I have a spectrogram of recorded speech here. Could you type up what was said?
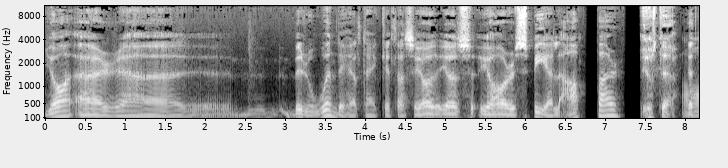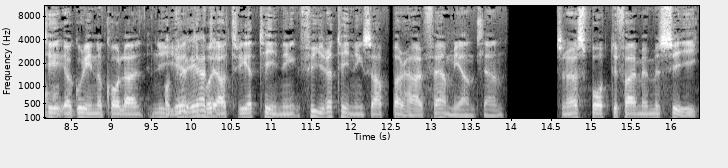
Jag är eh, beroende helt enkelt. Alltså jag, jag, jag har spelappar. Just det. Jag, jag går in och kollar nyheter på, jag har tre tidning, fyra tidningsappar här, fem egentligen. Sen har jag Spotify med musik.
